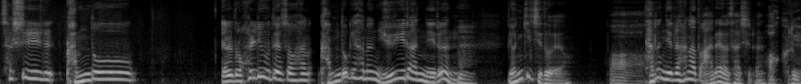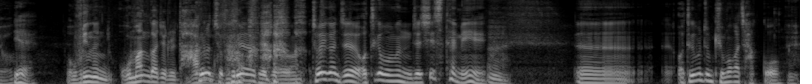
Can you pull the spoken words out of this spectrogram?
사실 감독 예를 들어 헐리우드에서 한 감독이 하는 유일한 일은 네. 연기 지도예요. 아, 다른 일을 하나도 안 해요, 사실은. 아 그래요? 예. 어, 우리는 오만 가지를 다 그렇죠. 그래야 되죠. 저희가 이제 어떻게 보면 이제 시스템이 네. 에, 어떻게 보면 좀 규모가 작고 네.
